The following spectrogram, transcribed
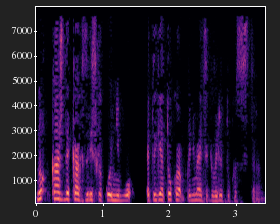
Но каждый как зависит какой у него. Это я только, понимаете, говорю только со стороны.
